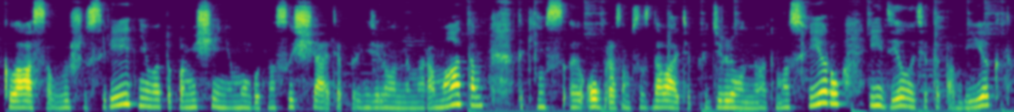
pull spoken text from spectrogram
класса выше среднего, то помещения могут насыщать определенным ароматом, таким э, образом создавать определенную атмосферу и делать этот объект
